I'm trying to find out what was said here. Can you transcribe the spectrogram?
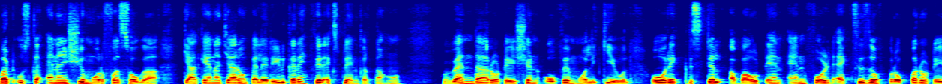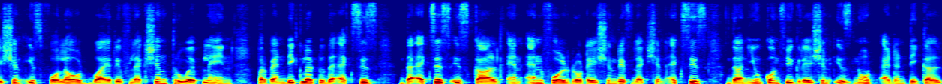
बट उसका एनेशियोमोर्फस होगा। क्या कहना चाह रहा हूँ? पहले रीड करें, फिर एक्सप्लेन करता हूँ। When the rotation of a molecule or a crystal about an n-fold axis of proper rotation is followed by reflection through a plane perpendicular to the axis the axis is called an n-fold rotation reflection axis. The new configuration is not identical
